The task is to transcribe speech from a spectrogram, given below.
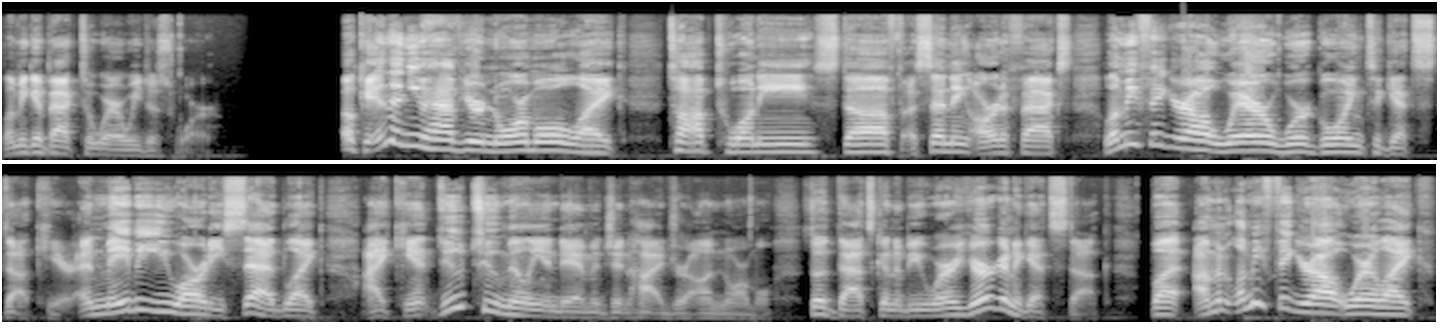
let me get back to where we just were. Okay, and then you have your normal, like, top 20 stuff, ascending artifacts. Let me figure out where we're going to get stuck here. And maybe you already said, like, I can't do 2 million damage in Hydra on normal. So that's going to be where you're going to get stuck. But I'm gonna let me figure out where, like,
